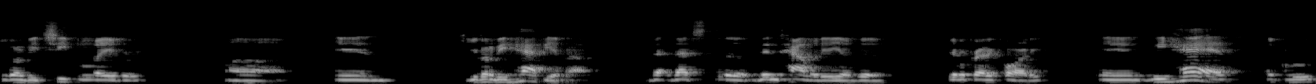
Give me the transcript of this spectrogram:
You're going to be cheap labor, uh, and you're going to be happy about it. That, that's the mentality of the Democratic Party. And we had a group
